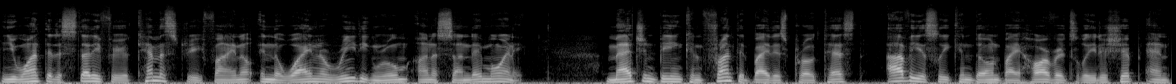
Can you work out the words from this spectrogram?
and you wanted to study for your chemistry final in the Widener reading room on a Sunday morning. Imagine being confronted by this protest, obviously condoned by Harvard's leadership and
